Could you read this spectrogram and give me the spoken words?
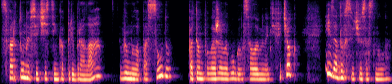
С фортуна все чистенько прибрала, вымыла посуду, потом положила в угол соломенный тюфячок и, задув свечу, заснула.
